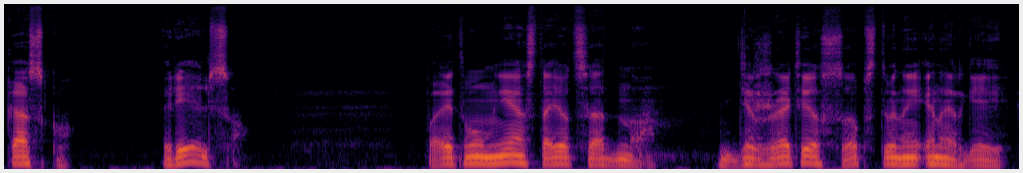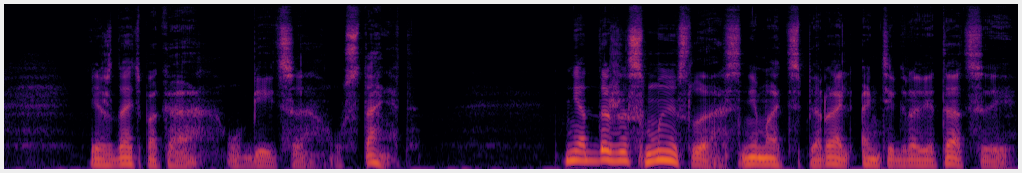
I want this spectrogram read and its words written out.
каску, рельсу. Поэтому мне остается одно — держать ее собственной энергией и ждать, пока убийца устанет. Нет даже смысла снимать спираль антигравитации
